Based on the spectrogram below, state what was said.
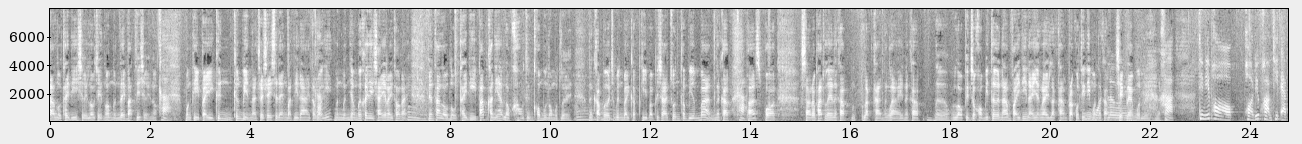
ดาวน์โหลดไทยดีเฉยเราจะเห็นว่าเหมือนได้บัตรเฉยๆเนาะค่ะบางทีไปขึ้นเครื่องบินอาจจะใช้แสดงบัตรนี้ได้ แต่ว่าค่ะเอ๊ะมันเหมือนยังไม่ค่อยได้ใช้อะไรเท่าไหร่เพราะฉะนั้นถ้าเราโหลดไทยดีปั๊บคันนี้ยเราเข้าถึงข้อมูลเราหมดเลยนะครับไม่ว่าจะเป็นใบขับขี่บัตรประชาชนทะเบียนบ้านนะครับค่ะพาสปอร์ตสารพัดเลยนะครับ หลักฐานทั้งหลายนะครับเอ่อเราเป็นเจ้าของมิเตอร์น้ำไฟที่ไหนอย่างไรหลักฐานปรากฏที่นี่หมดนะครับหมดเลยเช็คได้หมดเลยนะครับค่ะทีนี้พอพอด้วยความที่แอป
